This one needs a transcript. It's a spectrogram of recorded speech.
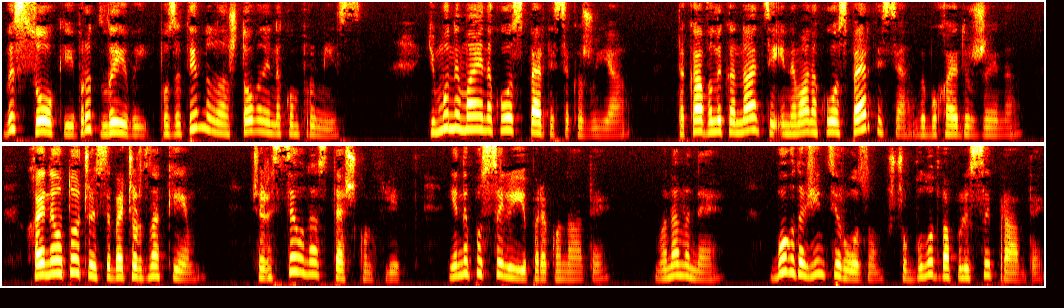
Високий, вродливий, позитивно налаштований на компроміс. Йому немає на кого спертися, кажу я. Така велика нація і нема на кого спертися, вибухає дружина. Хай не оточує себе чорт зна ким. Через це у нас теж конфлікт. Я не посилю її переконати. Вона мене. Бог дав жінці розум, щоб було два полюси правди.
